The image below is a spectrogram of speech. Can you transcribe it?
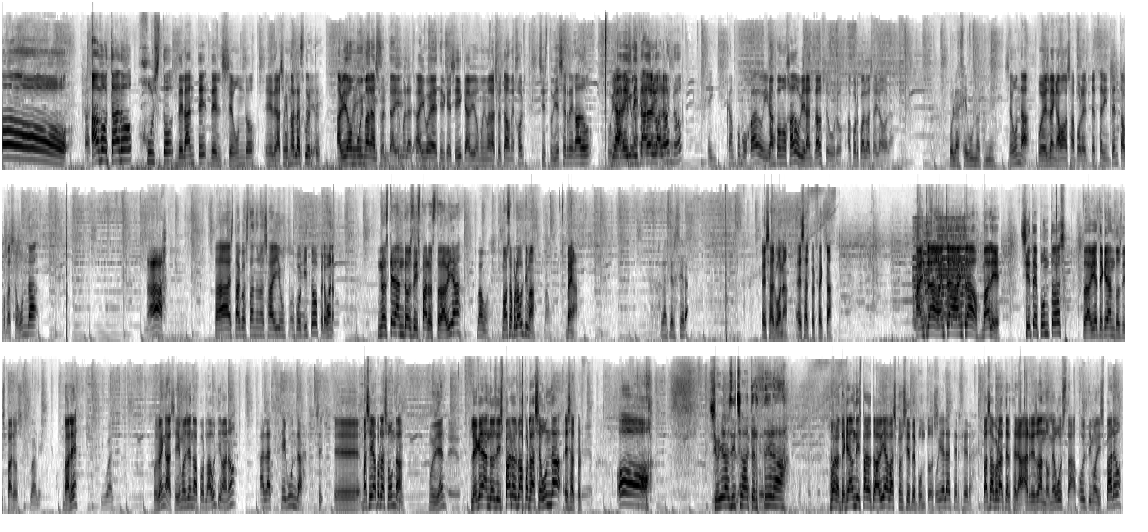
¡Oh! Casi. Ha votado justo delante del segundo eh, de la Fue segunda mala portería. suerte. Ha habido muy mala sí, suerte ahí. mala suerte. Ahí voy a decir que sí, que ha habido muy mala suerte. A lo mejor si estuviese regado hubiera deslizado el balón. ¿no? En campo mojado y Campo mojado hubiera entrado seguro. ¿A por cuál vas a ir ahora? por la segunda también. ¿Segunda? Pues venga, vamos a por el tercer intento, a por la segunda. ¡Ah! Está, está costándonos ahí un, un poquito, pero bueno. Nos quedan dos disparos todavía. Vamos, ¿Vamos a por la última? vamos. Venga, A la tercera. esa es buena, esa es perfecta. Ha entrado, ha entrado, ha entrado. Vale, siete puntos, todavía te quedan dos disparos. Vale, ¿Vale? igual. Pues venga, seguimos yendo a por la última, ¿no? A la segunda. Sí. Eh, ¿Vas a ir a por la segunda? Muy bien. Le quedan dos disparos, va por la segunda. Esa es perfecta. ¡Oh! Si hubieras dicho la tercera. Bueno, te queda un disparo todavía, vas con siete puntos. Voy a la tercera. Vas a por la tercera, arriesgando. Me gusta. Último disparo.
